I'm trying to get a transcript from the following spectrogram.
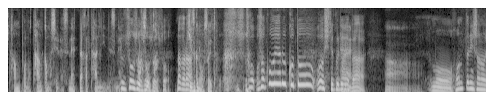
担保の担かもしれないですね。だから担任ですね。そうそうそうそうあそう。だから気づくの遅いと。そ そこをやることをしてくれれば、あもう本当にその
